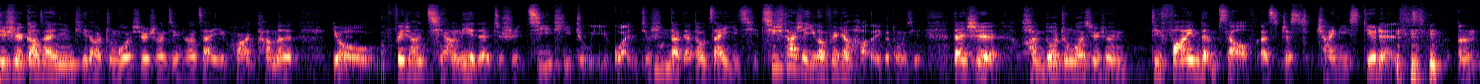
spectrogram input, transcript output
其实刚才您提到中国学生经常在一块儿，他们有非常强烈的就是集体主义观，就是大家都在一起。其实它是一个非常好的一个东西，但是很多中国学生 define themselves as just Chinese students，嗯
